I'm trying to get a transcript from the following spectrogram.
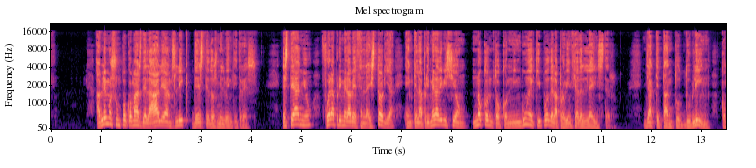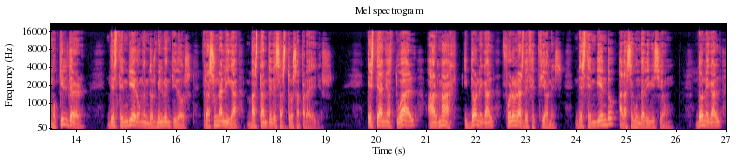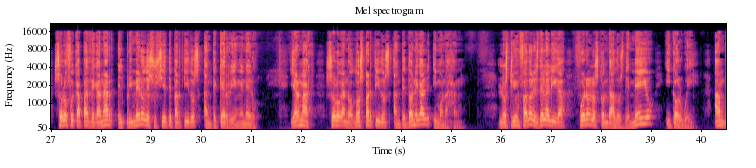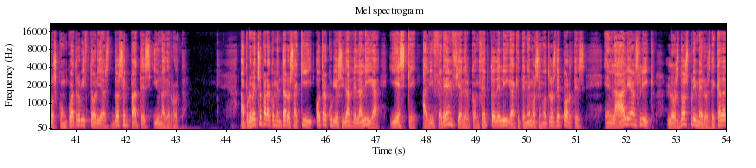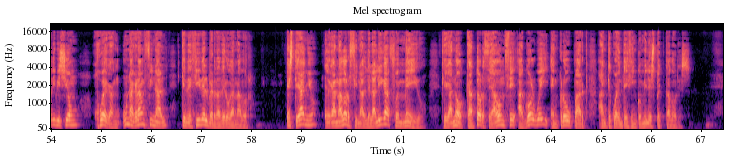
Hablemos un poco más de la Alliance League de este 2023. Este año fue la primera vez en la historia en que la primera división no contó con ningún equipo de la provincia del Leinster, ya que tanto Dublín como Kildare descendieron en 2022 tras una liga bastante desastrosa para ellos. Este año actual, Armagh y Donegal fueron las decepciones, descendiendo a la segunda división. Donegal solo fue capaz de ganar el primero de sus siete partidos ante Kerry en enero, y Armagh solo ganó dos partidos ante Donegal y Monaghan. Los triunfadores de la liga fueron los condados de Mayo y Galway, ambos con cuatro victorias, dos empates y una derrota. Aprovecho para comentaros aquí otra curiosidad de la liga, y es que, a diferencia del concepto de liga que tenemos en otros deportes, en la Alliance League los dos primeros de cada división juegan una gran final que decide el verdadero ganador. Este año, el ganador final de la liga fue Mayo, que ganó 14 a 11 a Galway en Crow Park ante 45.000 espectadores.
